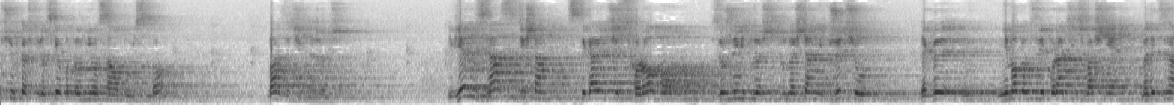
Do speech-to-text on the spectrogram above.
uczniów Kaszpirowskiego popełniło samobójstwo? Bardzo dziwne rzeczy. I wielu z nas gdzieś tam stykając się z chorobą, z różnymi trudnościami w życiu, jakby nie mogą sobie poradzić właśnie, medycyna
